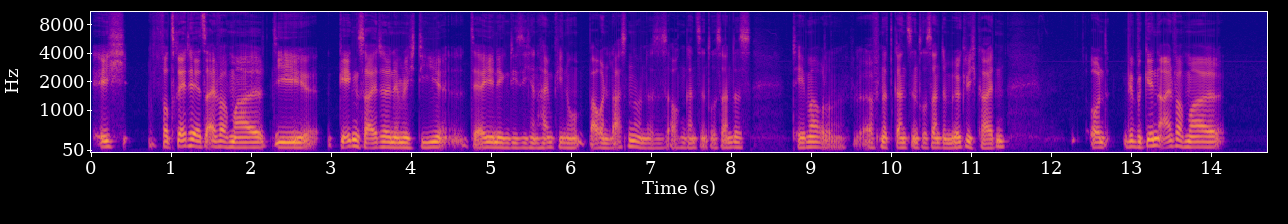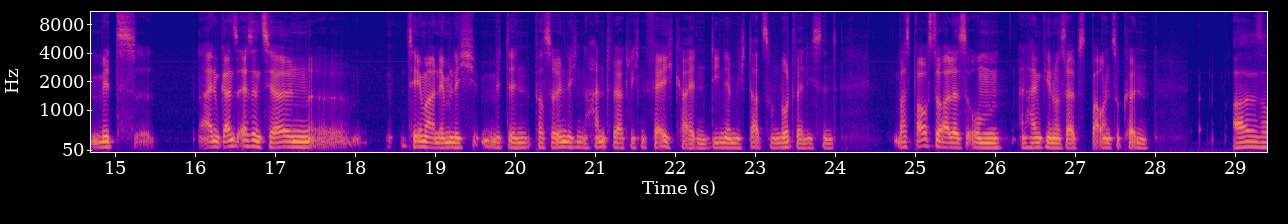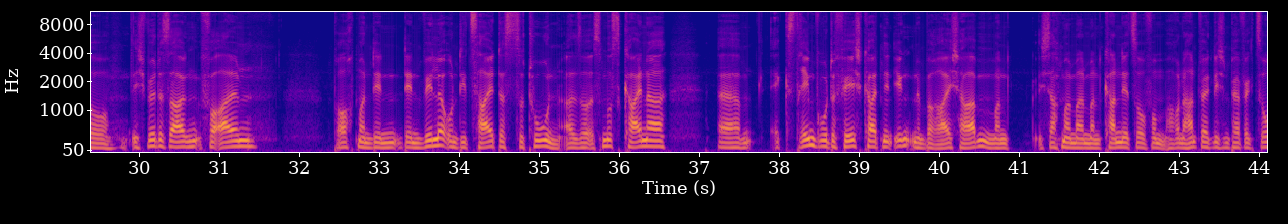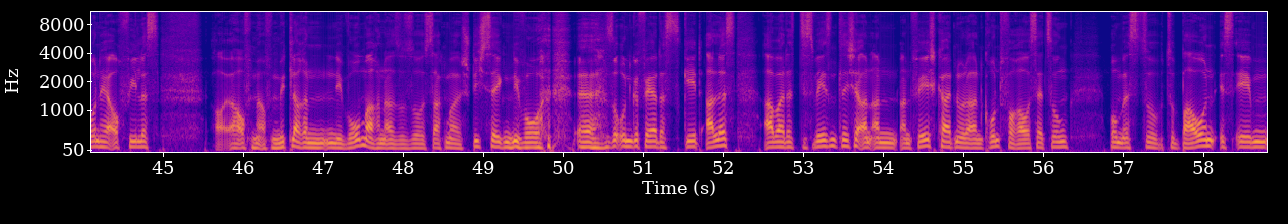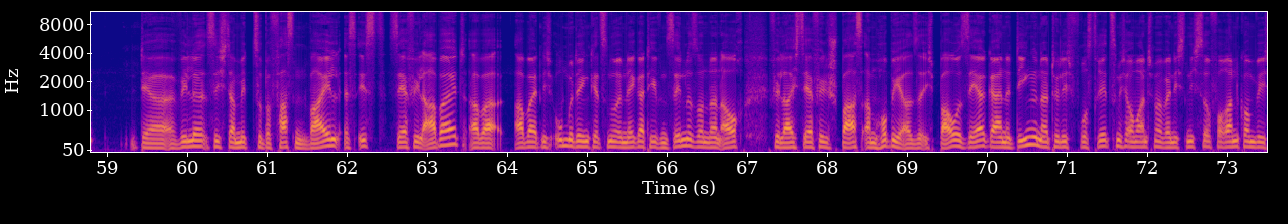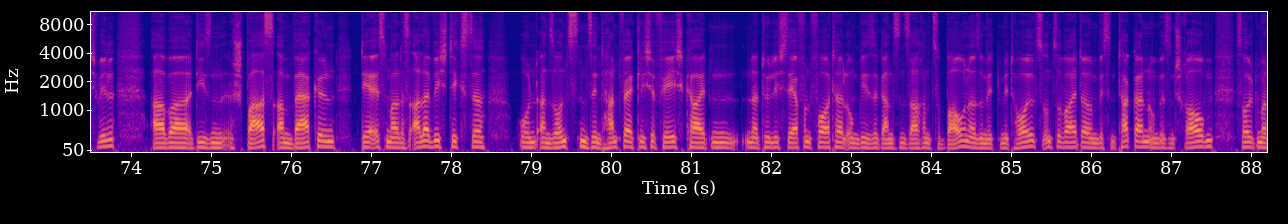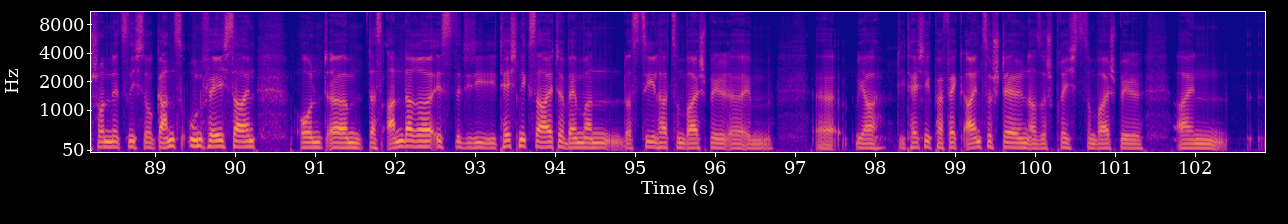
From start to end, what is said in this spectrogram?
ich vertrete jetzt einfach mal die Gegenseite, nämlich die derjenigen, die sich ein Heimkino bauen lassen. Und das ist auch ein ganz interessantes Thema oder öffnet ganz interessante Möglichkeiten. Und wir beginnen einfach mal mit einem ganz essentiellen äh, Thema, nämlich mit den persönlichen handwerklichen Fähigkeiten, die nämlich dazu notwendig sind. Was brauchst du alles, um ein Heimkino selbst bauen zu können? Also, ich würde sagen, vor allem braucht man den, den Wille und die Zeit, das zu tun. Also es muss keiner ähm, extrem gute Fähigkeiten in irgendeinem Bereich haben. Man, ich sag mal, man, man kann jetzt so vom, von der handwerklichen Perfektion her auch vieles auf, auf einem mittleren Niveau machen, also so, ich sag mal, Stichsägenniveau, äh, so ungefähr, das geht alles. Aber das, das Wesentliche an, an, an Fähigkeiten oder an Grundvoraussetzungen, um es zu, zu bauen, ist eben der Wille, sich damit zu befassen, weil es ist sehr viel Arbeit, aber Arbeit nicht unbedingt jetzt nur im negativen Sinne, sondern auch vielleicht sehr viel Spaß am Hobby. Also ich baue sehr gerne Dinge, natürlich frustriert es mich auch manchmal, wenn ich nicht so vorankomme, wie ich will, aber diesen Spaß am Werkeln, der ist mal das Allerwichtigste und ansonsten sind handwerkliche Fähigkeiten natürlich sehr von Vorteil, um diese ganzen Sachen zu bauen. Also mit, mit Holz und so weiter, ein bisschen tackern, ein bisschen schrauben, sollte man schon jetzt nicht so ganz unfähig sein. Und ähm, das andere ist die, die Technikseite, wenn man das Ziel hat, zum Beispiel äh, im äh, ja, die Technik perfekt einzustellen, also sprich zum Beispiel ein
